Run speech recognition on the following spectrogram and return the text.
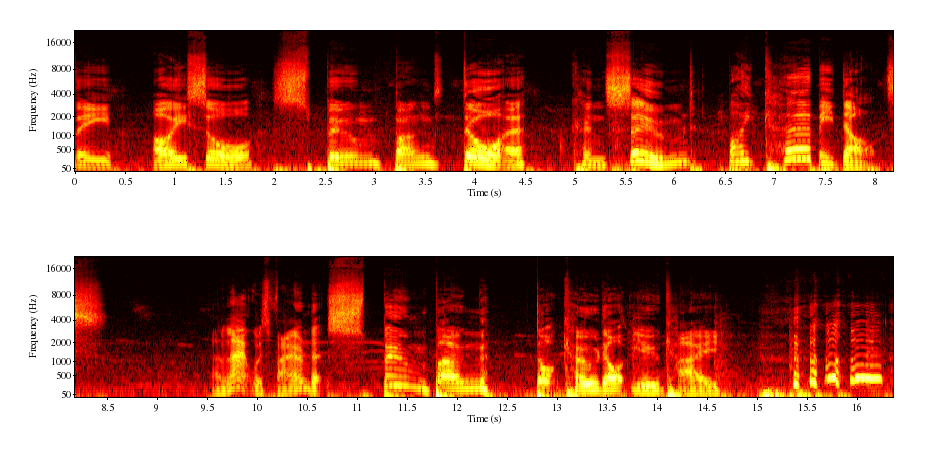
the I saw Spoon Bung's daughter consumed by Kirby dots. And that was found at spoombung.co.uk.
